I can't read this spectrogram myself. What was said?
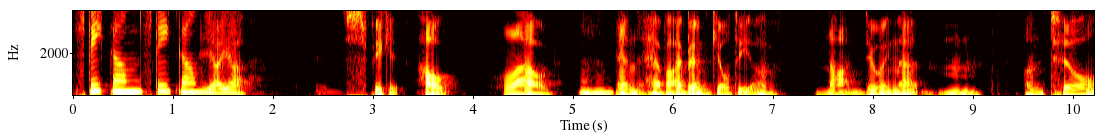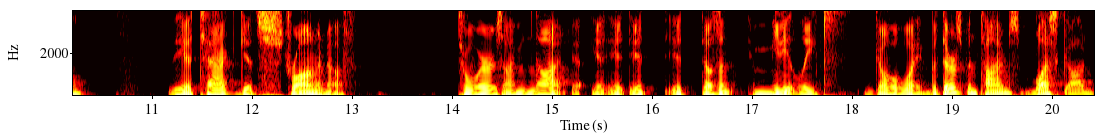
Speak them, speak them. yeah, yeah. Speak it out loud. hmm And have I been guilty of not doing that Mm. Until the attack gets strong enough to whereas I'm not it, it it doesn't immediately go away. But there's been times, bless God,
